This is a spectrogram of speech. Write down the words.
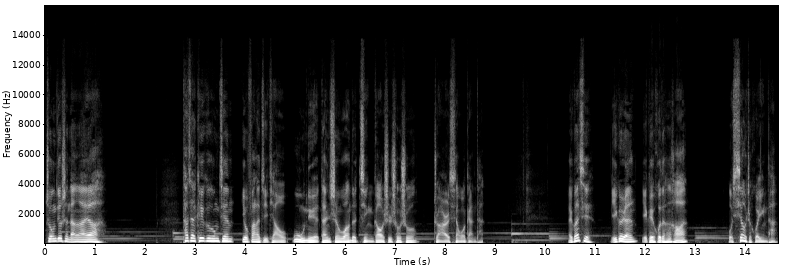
终究是难挨啊。他在 QQ 空间又发了几条勿虐单身汪的警告式说说，转而向我感叹：“没关系，一个人也可以活得很好啊。”我笑着回应他：“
